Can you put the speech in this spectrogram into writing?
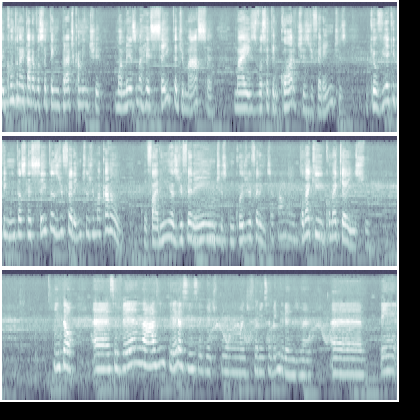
enquanto na Itália você tem praticamente uma mesma receita de massa, mas você tem cortes diferentes, o que eu vi é que tem muitas receitas diferentes de macarrão, com farinhas diferentes, com coisas diferentes. Totalmente. Como é que, como é que é isso? Então, é, você vê na Ásia inteira, assim, você vê, tipo, uma diferença bem grande, né? É, tem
